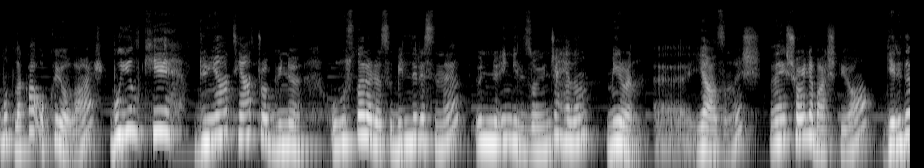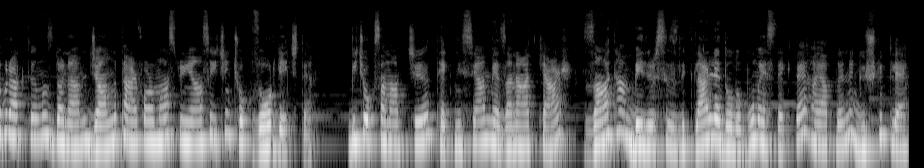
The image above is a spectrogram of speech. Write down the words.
mutlaka okuyorlar. Bu yılki Dünya Tiyatro Günü uluslararası bildirisini ünlü İngiliz oyuncu Helen Mirren e, yazmış ve şöyle başlıyor. Geride bıraktığımız dönem canlı performans dünyası için çok zor geçti. Birçok sanatçı, teknisyen ve zanaatkar zaten belirsizliklerle dolu bu meslekte hayatlarını güçlükle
